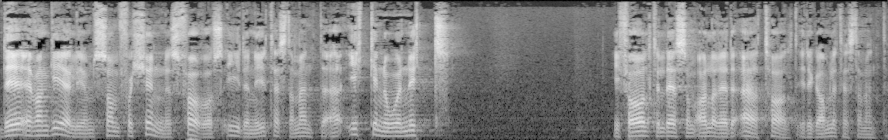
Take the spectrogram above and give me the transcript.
det evangelium som forkynnes for oss i Det nye testamentet, er ikke noe nytt i forhold til det som allerede er talt i Det gamle testamentet.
